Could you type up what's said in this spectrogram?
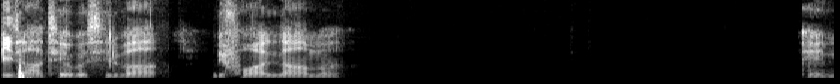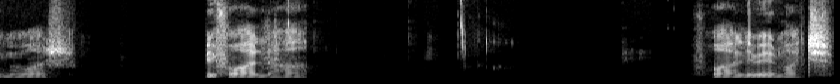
Bir daha Thiago Silva. Bir faul daha mı? El mi var? Bir faul daha. Faali bir maç.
